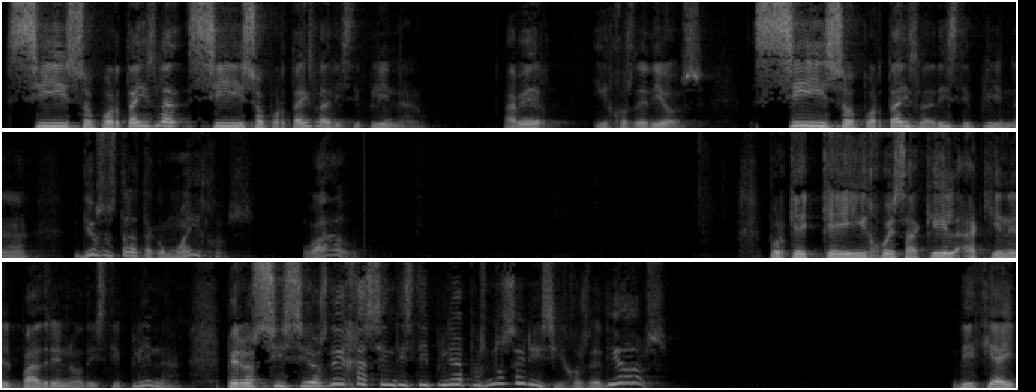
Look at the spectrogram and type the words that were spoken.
Si soportáis la, si soportáis la disciplina, a ver, hijos de Dios, si soportáis la disciplina, Dios os trata como a hijos. ¡Wow! Porque ¿qué hijo es aquel a quien el Padre no disciplina? Pero si se os deja sin disciplina, pues no seréis hijos de Dios. Dice ahí,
